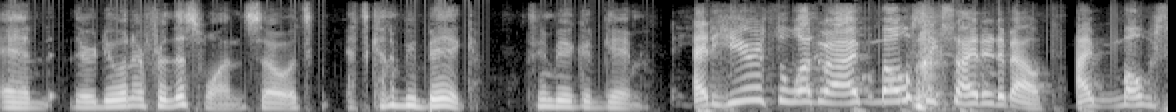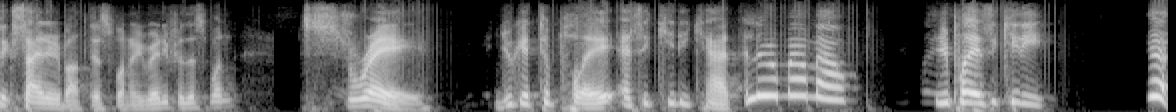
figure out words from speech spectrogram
and they're doing it for this one. So it's it's gonna be big. It's gonna be a good game. And here's the one where I'm most excited about. I'm most excited about this one. Are you ready for this one? Stray. You get to play as a kitty cat, a little meow meow. You play as a kitty. Yeah,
